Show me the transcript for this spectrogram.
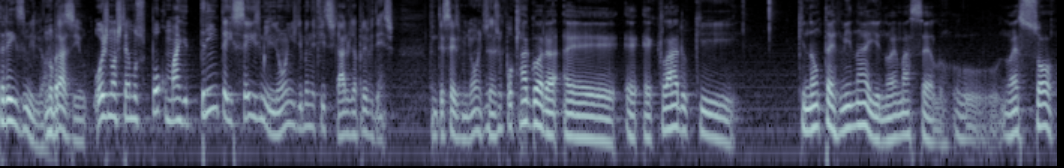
3 milhões. No Brasil. Hoje nós temos pouco mais de 36 milhões de beneficiários da Previdência. 36 milhões, 200 e um pouquinho. Agora, é, é, é claro que que não termina aí, não é, Marcelo? O, não é só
